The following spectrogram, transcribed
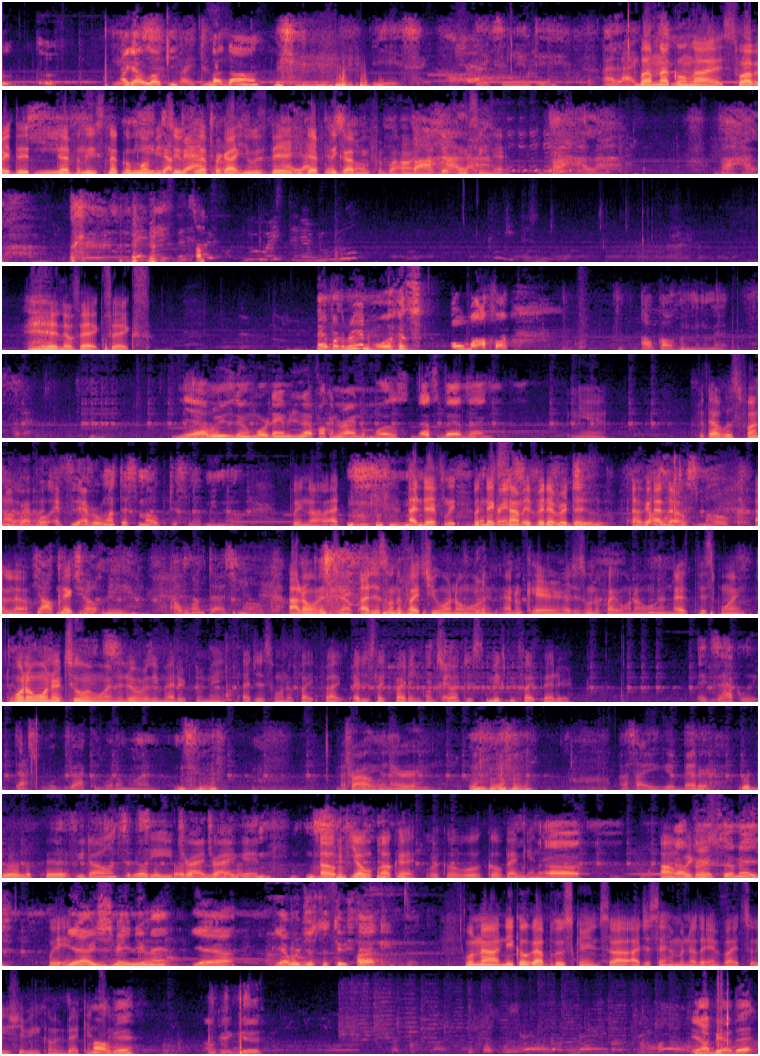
I got lucky. not dying. Yes, excellent. I like. But I'm not gonna lie, Suave did Give definitely snuck up me on me too because I forgot he was there. I he like definitely the got me from behind. I definitely seen that. Valhalla. Valhalla. Baby, is this like you wasted a noodle? Come eat this noodle. no facts, facts. that fucking random was. Oh my fuck. I'll call him in a minute. Yeah, we was doing more damage than that fucking random was. That's a bad thing. Yeah. But that was fun No, though. Rebel, if you ever want the smoke, just let me know. But no, I, I definitely. But next Prince, time, if it ever does, too. okay, I I, know, the smoke. I know. Y'all can Next- jump me. I want that smoke. I don't want to jump. I just want to fight you one on one. I don't care. I just want to fight one on one. At this point, Then one on one or two on one, it don't really matter for me. I just want to fight, fight. I just like fighting against Okay. y'all. Just it makes me fight better. Exactly. That's exactly what I'm on. Trial and error. Feel you. That's how you get better. We're doing the pit. If you don't succeed, try try again. Oh, yo, okay. We'll go. We'll go back in there. Uh, Um, uh we're Prince, just man, yeah, for just me and you, man. Yeah, yeah, we're just a two stack. Well, nah, Nico got blue screen, so I, I just sent him another invite, so he should be coming back in soon. Okay. Okay, good. Yeah, I'll be right back.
